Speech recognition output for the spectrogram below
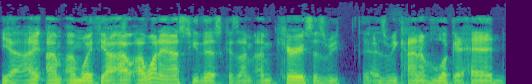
Yeah, I, am I'm, I'm with you. I, I want to ask you this because I'm I'm curious as we as we kind of look ahead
